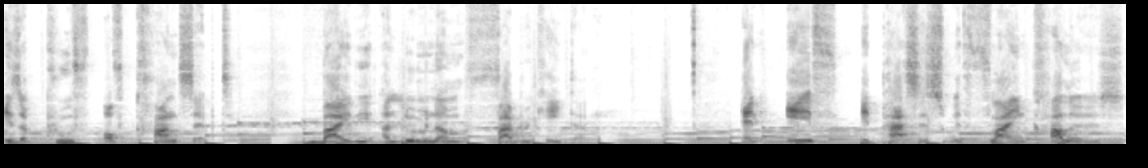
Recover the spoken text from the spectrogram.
is a proof of concept by the aluminum fabricator. And if it passes with flying colors,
